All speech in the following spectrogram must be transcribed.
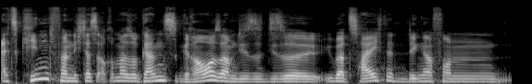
als Kind fand ich das auch immer so ganz grausam, diese, diese überzeichneten Dinger von,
